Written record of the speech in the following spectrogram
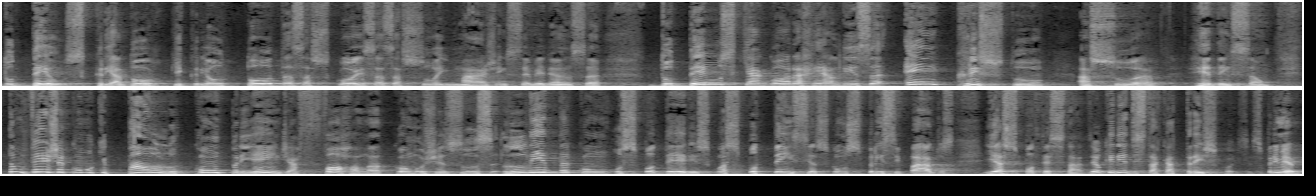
do Deus Criador, que criou todas as coisas à sua imagem e semelhança, do Deus que agora realiza em Cristo a sua redenção. Então veja como que Paulo compreende a forma como Jesus lida com os poderes, com as potências, com os principados e as potestades. Eu queria destacar três coisas. Primeiro,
